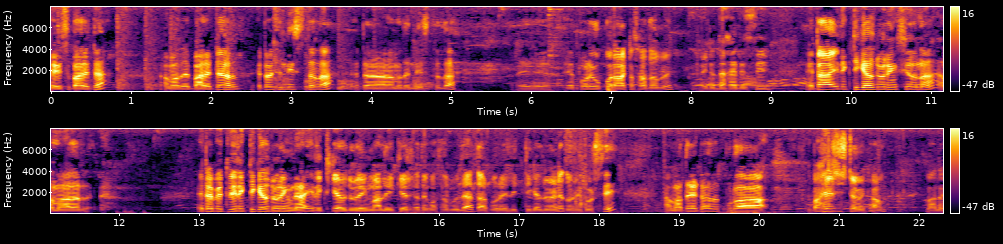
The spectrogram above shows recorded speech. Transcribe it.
এই হচ্ছে বাড়িটা। আমাদের বাড়িটার, এটা হচ্ছে নিচতলা। এটা আমাদের নিচতলা। এরপরে উপর আর একটা ছাদ হবে। এটা দেখাইতেছি। এটা ইলেকট্রিক্যাল ডুরিং ছিল না, আমার এটার ভিতরে ইলেকট্রিক্যাল ডুরিং নাই। ইলেকট্রিক্যাল ডুরিং মালিকের সাথে কথা বলে তারপরে ইলেকট্রিক্যাল ডুরিংটা তৈরি করছি। আমাদের এটা হলো পুরা বাইরের সিস্টেমে কাম। মানে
